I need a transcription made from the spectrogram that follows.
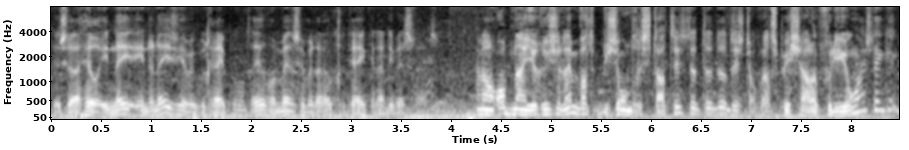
dus heel in Indonesië heb ik begrepen, want heel veel mensen hebben daar ook gekeken naar die wedstrijd. En dan op naar Jeruzalem, wat een bijzondere stad is. Dat, dat is toch wel speciaal ook voor de jongens, denk ik?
